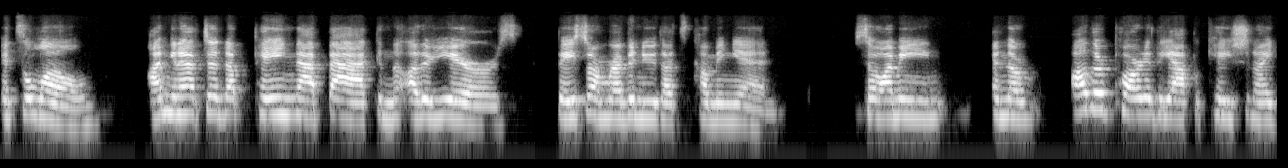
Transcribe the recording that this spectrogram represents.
It's a loan. I'm going to have to end up paying that back in the other years based on revenue that's coming in. So, I mean, and the other part of the application, I,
